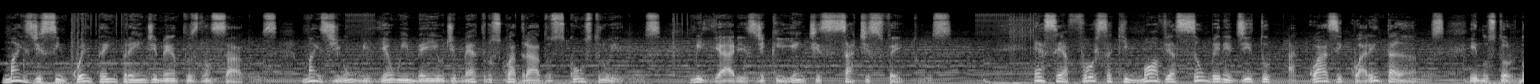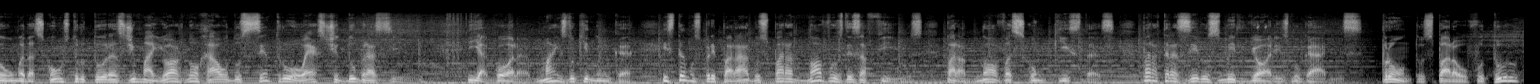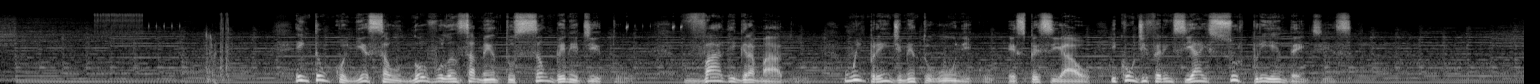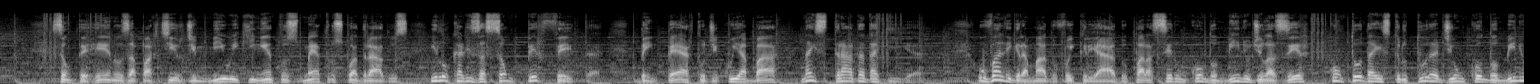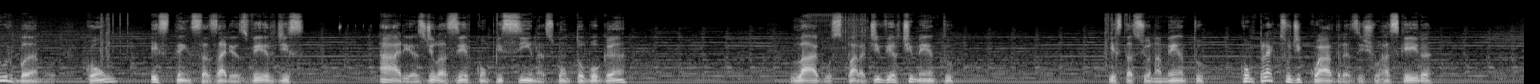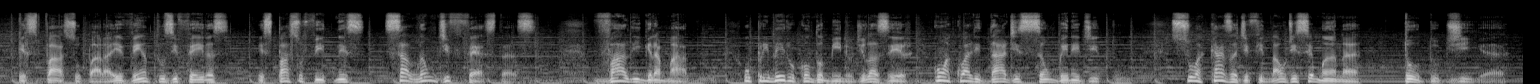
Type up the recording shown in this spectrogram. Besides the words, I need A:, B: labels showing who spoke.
A: Mais de 50 empreendimentos lançados, mais de um milhão e meio de metros quadrados construídos, milhares de clientes satisfeitos. Essa é a força que move a São Benedito há quase 40 anos e nos tornou uma das construtoras de maior know-how do centro-oeste do Brasil. E agora, mais do que nunca, estamos preparados para novos desafios, para novas conquistas, para trazer os melhores lugares prontos para o futuro? Então conheça o novo lançamento São Benedito, Vale Gramado, um empreendimento único, especial e com diferenciais surpreendentes. São terrenos a partir de 1.500 metros quadrados e localização perfeita, bem perto de Cuiabá, na Estrada da Guia o Vale Gramado foi criado para ser um condomínio de lazer com toda a estrutura de um condomínio urbano, com extensas áreas verdes, áreas de lazer com piscinas com tobogã, lagos para divertimento, estacionamento, complexo de quadras e churrasqueira, espaço para eventos e feiras, espaço fitness, salão de festas. Vale Gramado o primeiro condomínio de lazer com a qualidade São Benedito. Sua casa de final de semana, todo dia.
